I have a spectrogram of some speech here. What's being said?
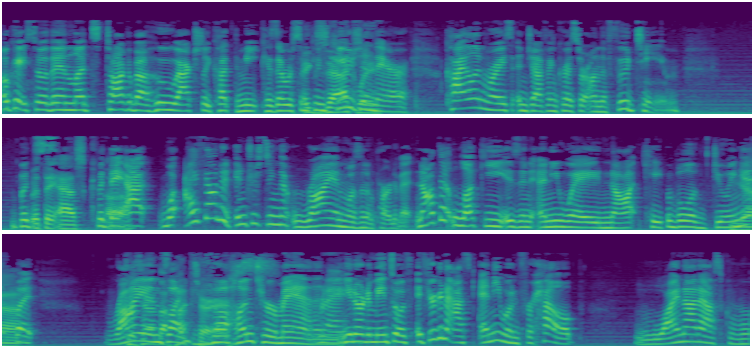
Okay, so then let's talk about who actually cut the meat because there was some Exactly. confusion there. Kyle and Royce and Jeff and Chris are on the food team. But, But they ask, But they uh, at what I found it interesting that Ryan wasn't a part of it. Not that Lucky is in any way not capable of doing Yeah. it, but Ryan's the like the hunter man. Right. You know what I mean? So if, if you're going to ask anyone for help, why not ask Ryan?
